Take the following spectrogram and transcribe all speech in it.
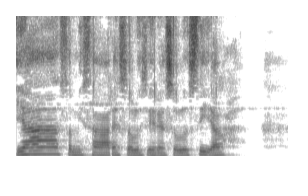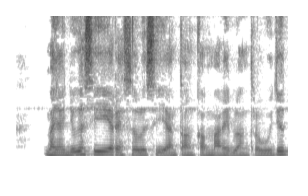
Ya semisal resolusi-resolusi ya banyak juga sih resolusi yang tahun kemarin belum terwujud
